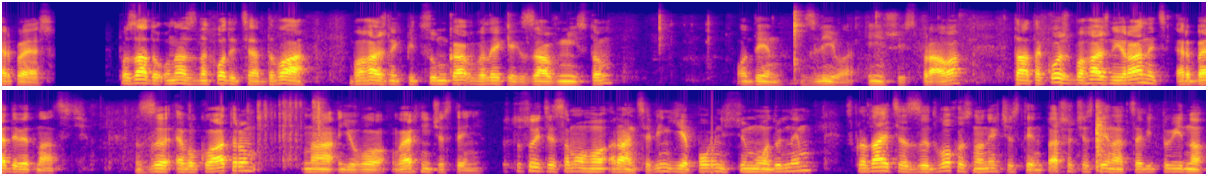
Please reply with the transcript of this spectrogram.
РПС. Позаду у нас знаходиться два багажних підсумка, великих за вмістом. Один зліва, інший справа. Та також багажний ранець RB19 з евакуатором на його верхній частині. Що стосується самого ранця, він є повністю модульним, складається з двох основних частин. Перша частина це відповідно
